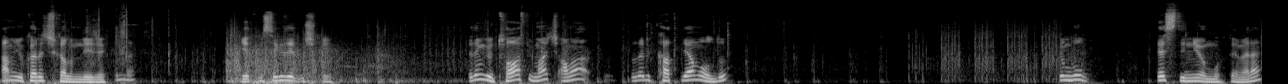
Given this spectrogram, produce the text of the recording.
Tam yukarı çıkalım diyecektim de. 78-72. Dediğim gibi tuhaf bir maç ama burada bir katliam oldu. Şimdi bu ses dinliyor muhtemelen.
